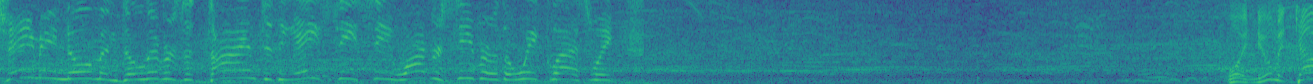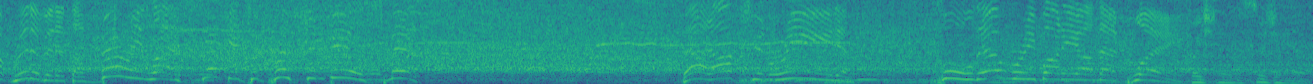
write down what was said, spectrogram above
Jamie Newman delivers a dime to the ACC wide receiver of the week last week. Boy, Newman got rid of it at the very last second to Christian Beal Smith. That option read fooled everybody on that play. decision there.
